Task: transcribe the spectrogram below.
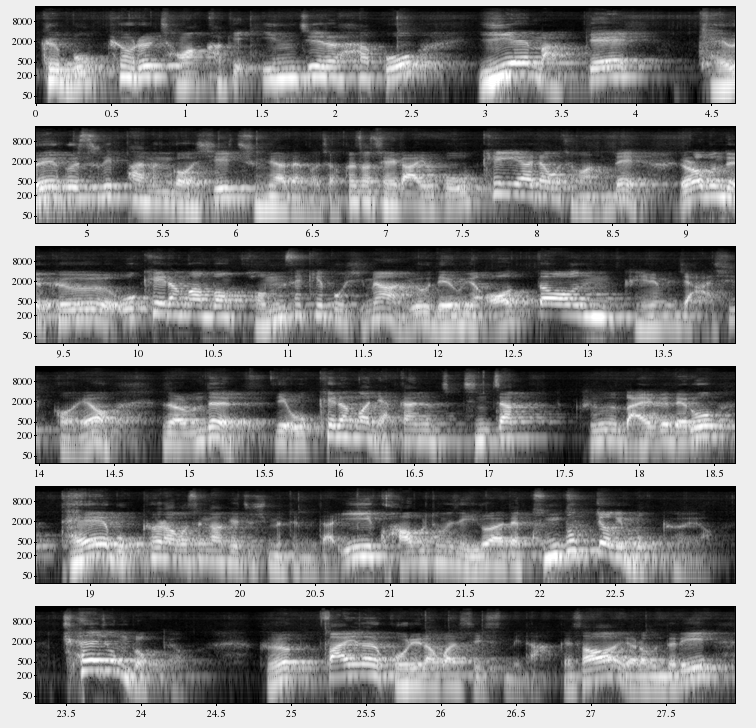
그 목표를 정확하게 인지를 하고 이에 맞게 계획을 수립하는 것이 중요하다는 거죠. 그래서 제가 이거 OK 하려고 적었는데 여러분들 그 OK란 거 한번 검색해 보시면 이 내용이 어떤 개념인지 아실 거예요. 그래서 여러분들 이 OK란 건 약간 진짜 그말 그대로 대목표라고 생각해 주시면 됩니다. 이 과업을 통해서 이루어야 될 궁극적인 목표예요. 최종 목표. 그 파이널 골이라고 할 수 있습니다. 그래서 여러분들이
